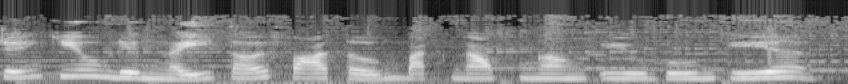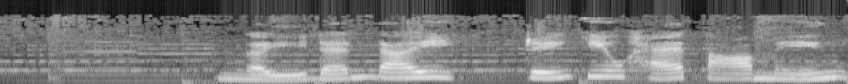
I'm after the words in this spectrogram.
Triển chiêu liền nghĩ tới pho tượng Bạch Ngọc Ngân yêu vương kia. Nghĩ đến đây, Triển chiêu hả to miệng.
